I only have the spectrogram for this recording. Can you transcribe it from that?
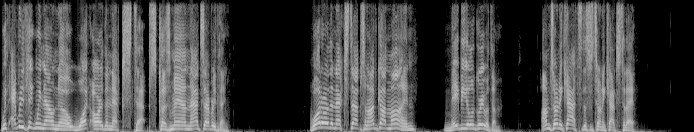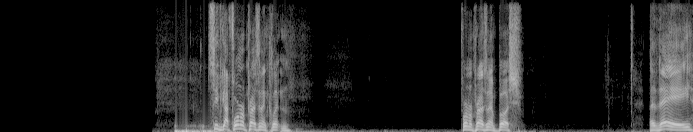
with everything we now know, what are the next steps? Because, man, that's everything. What are the next steps? And I've got mine. Maybe you'll agree with them. I'm Tony Katz. This is Tony Katz today. So you've got former President Clinton, former President Bush. Uh, they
